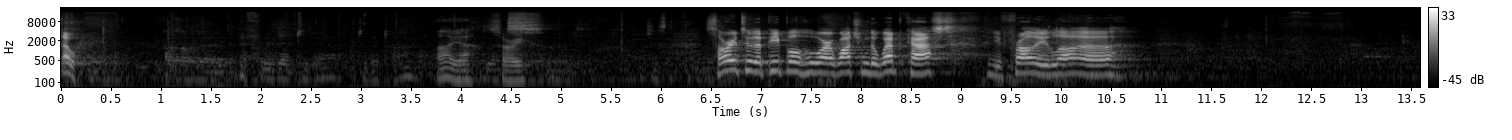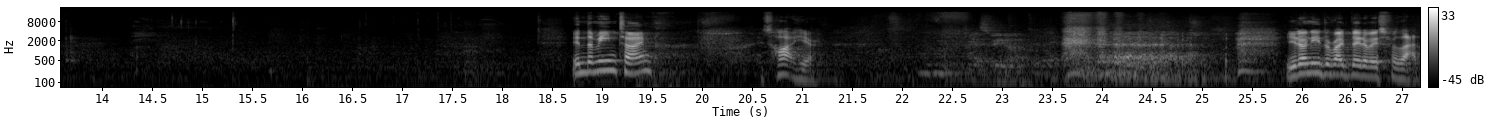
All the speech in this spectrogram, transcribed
Oh. Oh yeah, sorry. Sorry to the people who are watching the webcast. You've probably uh, In the meantime, it's hot here. Yes, we know. you don't need the RIPE database for that.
